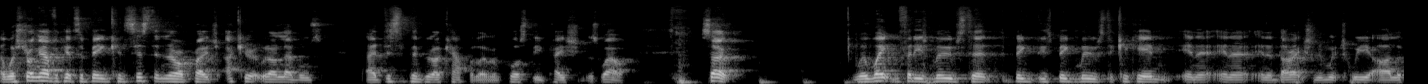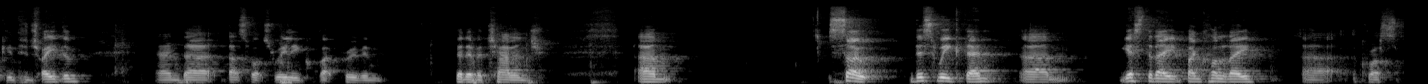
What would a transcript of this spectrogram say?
and we're strong advocates of being consistent in our approach, accurate with our levels, uh, disciplined with our capital, and of course, be patient as well. So we're waiting for these moves to big these big moves to kick in in a in a in a direction in which we are looking to trade them, and uh, that's what's really quite proving a bit of a challenge. Um, so this week, then, um, yesterday, bank holiday uh, across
